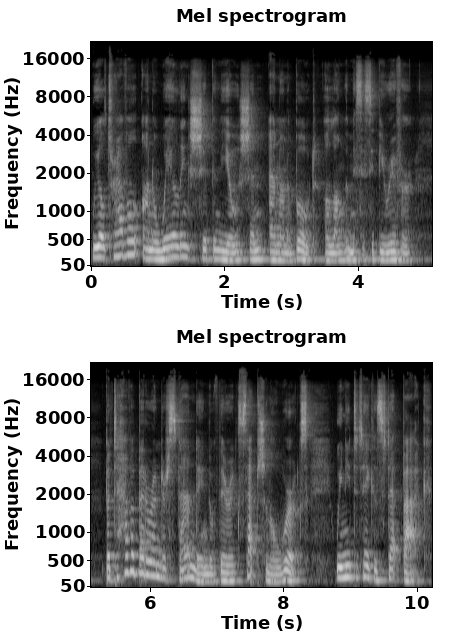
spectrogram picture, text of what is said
we'll travel on a whaling ship in the ocean and on a boat along the Mississippi River. But to have a better understanding of their exceptional works, we need to take a step back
